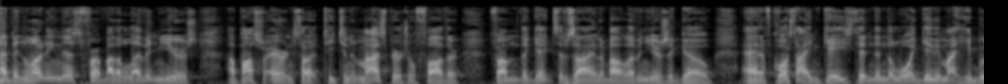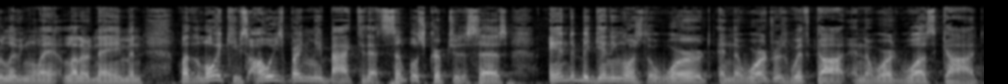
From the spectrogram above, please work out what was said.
I've been learning this for about 11 years. Apostle Aaron started teaching it, my spiritual father, from the gates of Zion about 11 years ago. And of course, I engaged it. And then the Lord gave me my Hebrew living letter name. And, but the Lord keeps always bringing me back to that simple scripture that says, in the beginning was the Word, and the Word was with God, and the Word was God.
